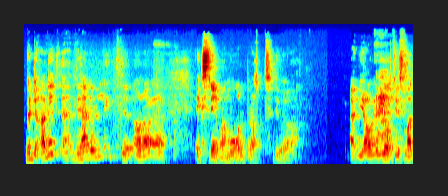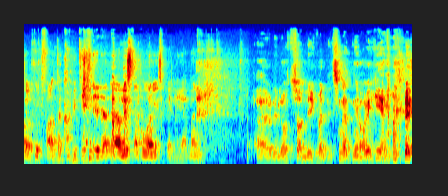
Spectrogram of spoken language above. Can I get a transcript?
Men du hade, vi hade väl inte några extrema målbrott, du och jag? Jag låter ju som att jag fortfarande inte har kommit in i det när jag lyssnar på våra inspelningar. Men Ja, det låter som det gick väldigt snett när jag gick igenom det.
